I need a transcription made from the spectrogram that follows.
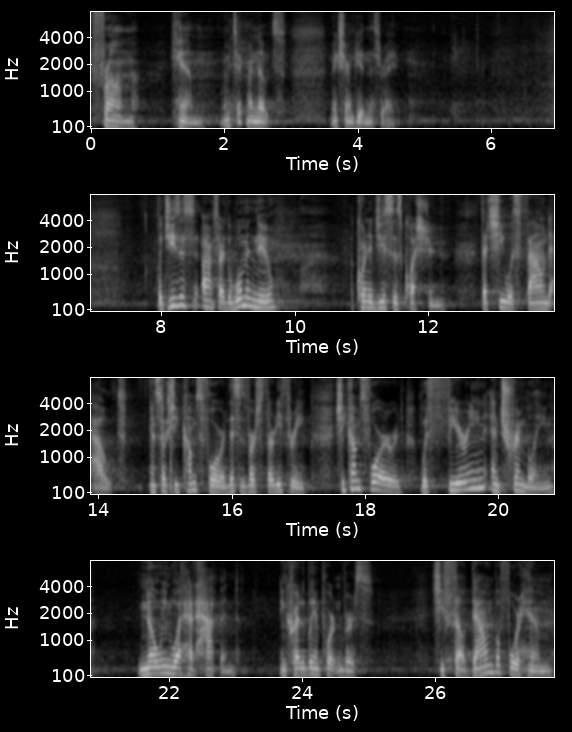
from him. Let me check my notes, make sure I'm getting this right. The Jesus, uh, I'm sorry, the woman knew, according to Jesus' question, that she was found out. And so she comes forward. This is verse 33. She comes forward with fearing and trembling, knowing what had happened. Incredibly important verse. She fell down before him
